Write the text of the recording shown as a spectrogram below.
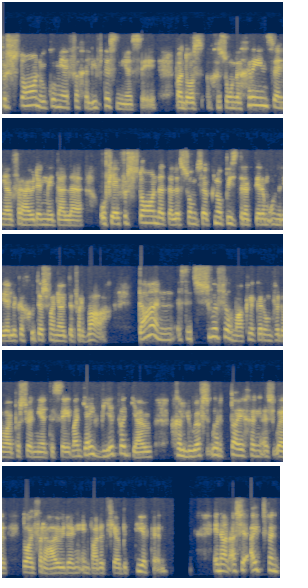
verstaan hoekom jy vir geliefdes nee sê want daar's gesonde grense in jou verhouding met hulle of jy verstaan dat hulle soms jou knoppies druk deur om onredelike goeders van jou te verwag dan is dit soveel makliker om vir daai persoon nee te sê want jy weet wat jou geloofs-oortuiging is oor daai verhouding en wat dit vir jou beteken. En dan as jy uitvind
